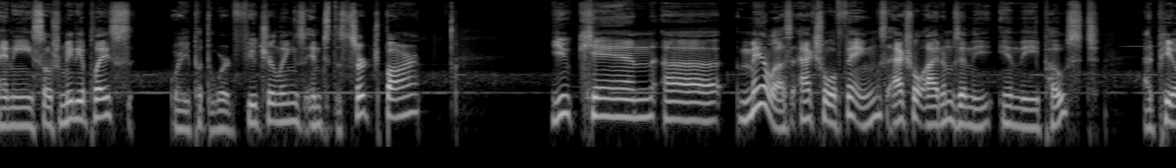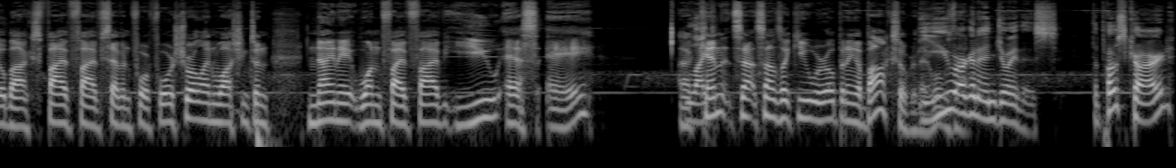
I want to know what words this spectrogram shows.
any social media place where you put the word futurelings into the search bar. You can uh, mail us actual things, actual items in the in the post at PO Box five five seven four four, Shoreline, Washington nine eight one five five, USA. Uh, Like- Ken, it so- sounds like you were opening a box over there. What you are going to enjoy this. The postcard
